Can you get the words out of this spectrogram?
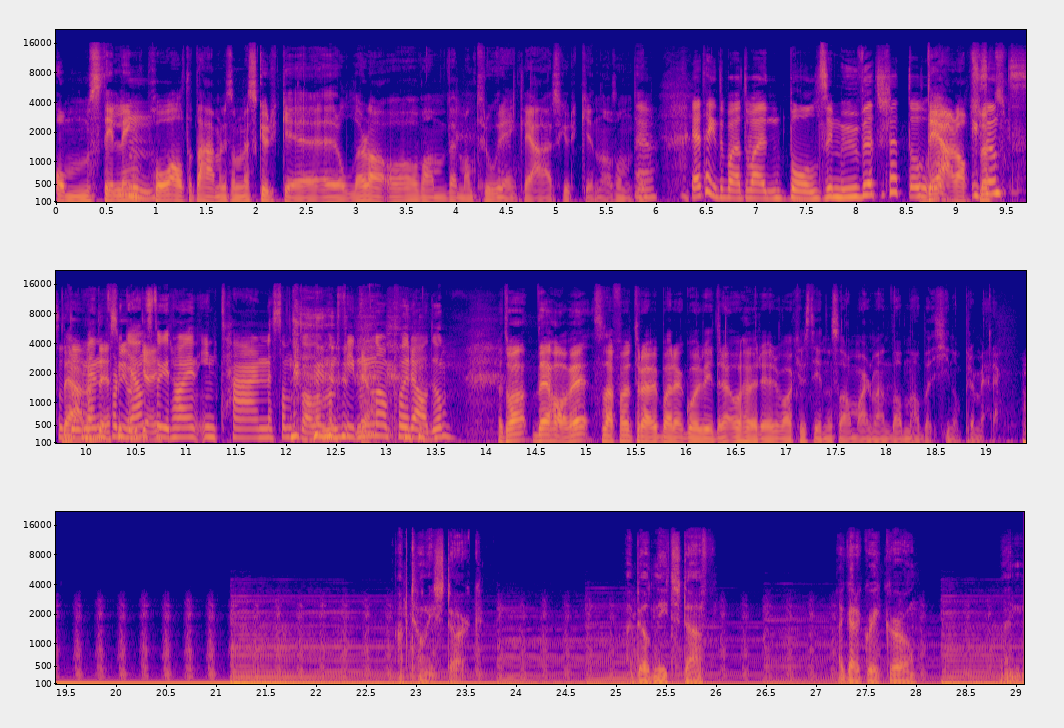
omstilling Mm. på alt dette her med, liksom, med skurkeroller, da, og, og hva, hvem man tror egentlig er skurken og sånne ting. ja. Jeg tenkte bare at det var en ballsy move, rett og slett. Og, Det er det absolutt. Så Det er. Men det folkens, dere har en intern samtale om en film Ja. nå på radioen. Vet du hva, Det har vi, så derfor tror jeg vi bare går videre og hører hva Kristine sa om Iron Man da den hadde kinopremiere. I'm Tony Stark. I build neat stuff. I got a great girl. And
